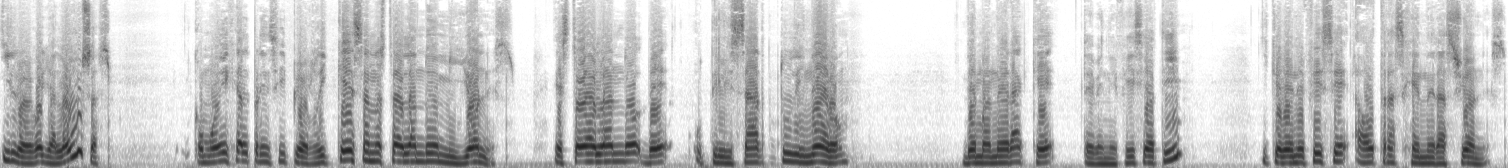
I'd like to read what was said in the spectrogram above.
y luego ya lo usas. Como dije al principio, riqueza no estoy hablando de millones, estoy hablando de utilizar tu dinero de manera que te beneficie a ti y que beneficie a otras generaciones,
